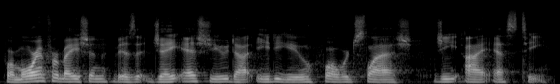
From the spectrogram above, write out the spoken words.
For more information, visit jsu.edu forward slash GIST.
